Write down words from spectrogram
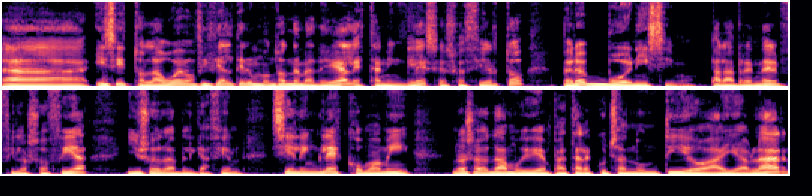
ah, insisto, la web oficial tiene un montón de material, está en inglés, eso es cierto, pero es buenísimo para aprender filosofía y uso de la aplicación. Si el inglés, como a mí, no se os da muy bien para estar escuchando un tío ahí hablar,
